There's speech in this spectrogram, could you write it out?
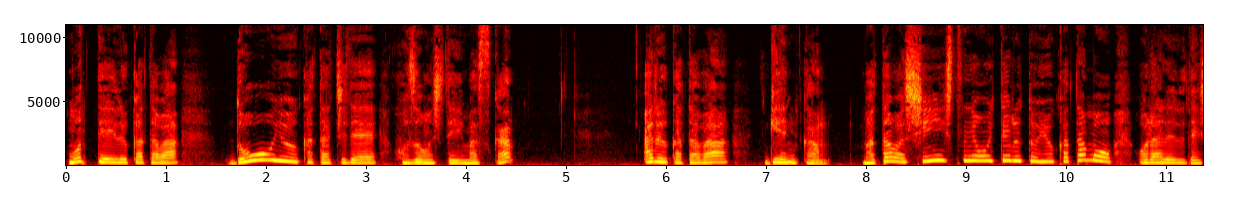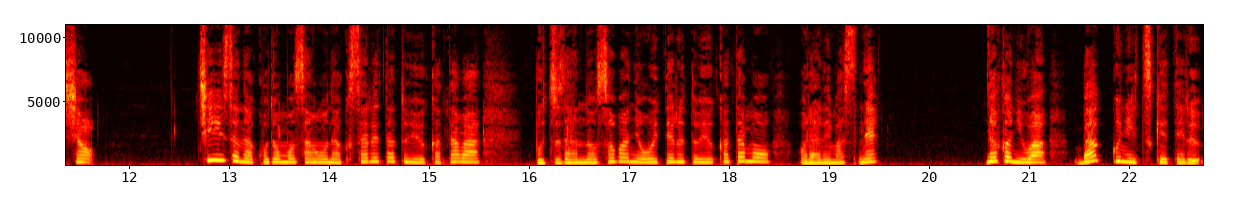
持っている方はどういう形で保存していますか？ある方は玄関または寝室に置いてるという方もおられるでしょう。小さな子供さんを亡くされたという方は、仏壇のそばに置いてるという方もおられますね。中にはバッグにつけてる、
